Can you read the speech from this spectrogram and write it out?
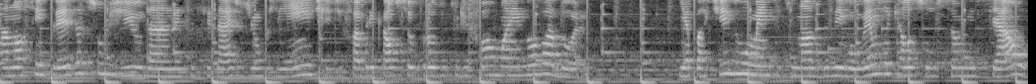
A nossa empresa surgiu da necessidade de um cliente de fabricar o seu produto de forma inovadora. E a partir do momento que nós desenvolvemos aquela solução inicial,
